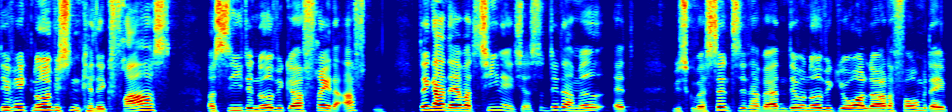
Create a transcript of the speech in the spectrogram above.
Det er ikke noget, vi sådan kan lægge fra os og sige, det er noget, vi gør fredag aften. Dengang, da jeg var teenager, så det der med, at vi skulle være sendt til den her verden, det var noget, vi gjorde lørdag formiddag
